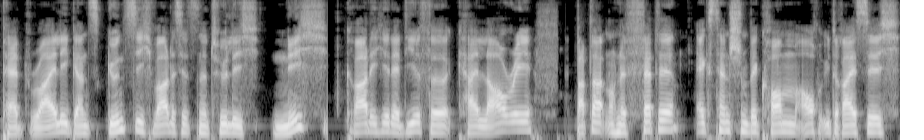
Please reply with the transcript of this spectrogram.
Pat Riley. Ganz günstig war das jetzt natürlich nicht. Gerade hier der Deal für Kyle Lowry. Butler hat noch eine fette Extension bekommen, auch Ü30.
